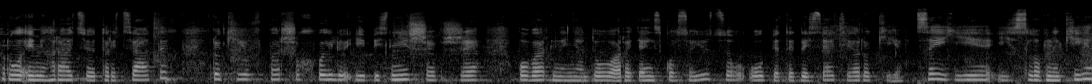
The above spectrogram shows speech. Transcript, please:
про еміграцію 30-х років першу хвилю і пізніше вже повернення до радянського союзу у 50-ті роки. Це є і словники,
